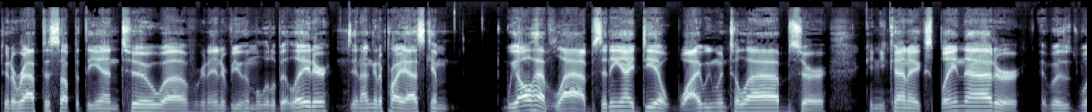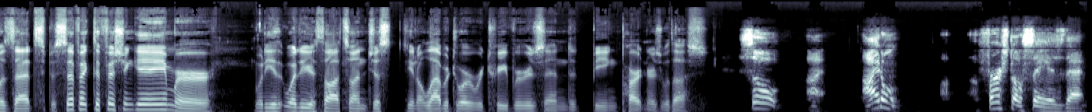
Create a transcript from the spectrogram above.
going to wrap this up at the end too. Uh, we're going to interview him a little bit later, and I'm going to probably ask him. We all have labs. Any idea why we went to labs, or can you kind of explain that, or was was that specific to fishing game, or what do you what are your thoughts on just you know Labrador retrievers and being partners with us? So I don't. First, I'll say is that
